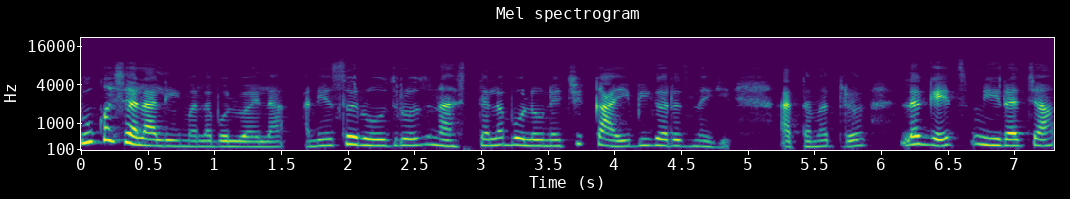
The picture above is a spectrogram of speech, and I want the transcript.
तू कशाला आली मला बोलवायला? आणि असं रोज रोज नाश्त्याला बोलवण्याची काही बी गरज नाही आहे आता मात्र लगेच मीराच्या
